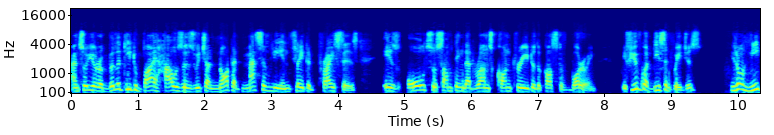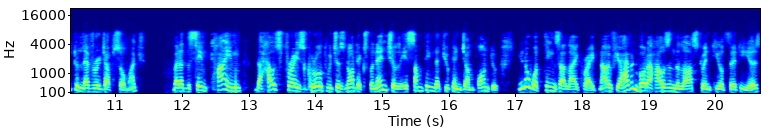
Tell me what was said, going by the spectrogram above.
And so your ability to buy houses which are not at massively inflated prices is also something that runs contrary to the cost of borrowing. If you've got decent wages, you don't need to leverage up so much. But at the same time, the house price growth, which is not exponential, is something that you can jump onto. You know what things are like right now. If you haven't bought a house in the last 20 or 30 years,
